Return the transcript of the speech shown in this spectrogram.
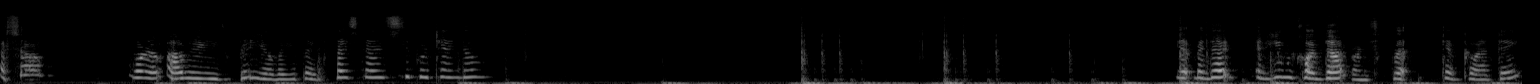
I saw one of Avi's video where you played Fast Night Super Tango. Yeah, but that, and he recorded that on his flip camcorder, I think.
